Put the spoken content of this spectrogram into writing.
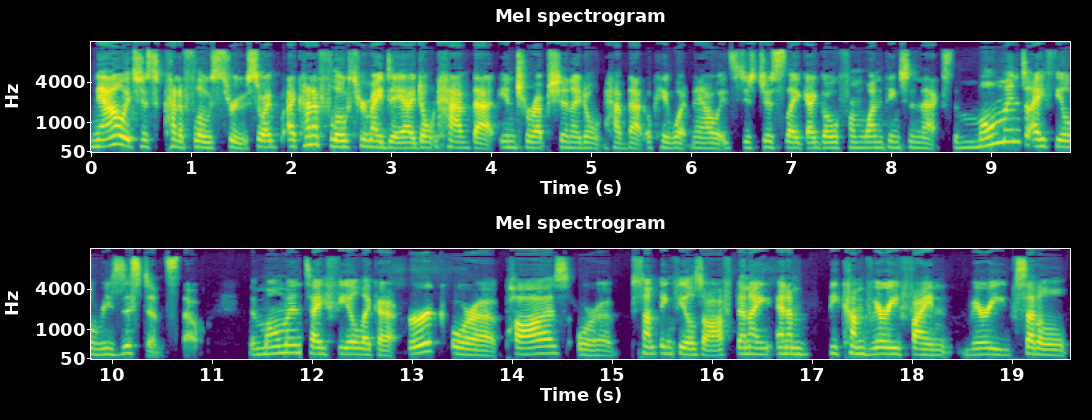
now it just kind of flows through. So I, I kind of flow through my day. I don't have that interruption. I don't have that, okay, what now? It's just, just like I go from one thing to the next. The moment I feel resistance though, the moment I feel like a irk or a pause or a something feels off, then I, and I'm become very fine, very subtle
